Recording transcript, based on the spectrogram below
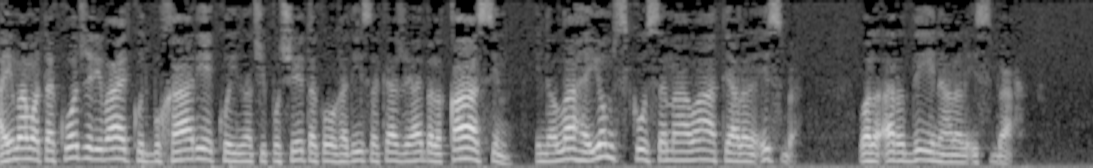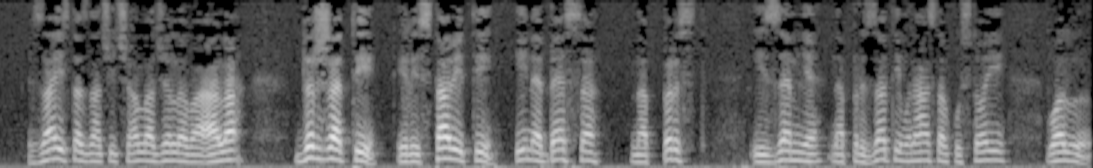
A imamo također rivajet kod Buharije koji znači početak ovog hadisa kaže Ajbel Qasim in Allahe yumsku samavati ala isba wal ardina ala isba zaista znači će Allah ala držati ili staviti i nebesa na prst i zemlje na prst. Zatim u nastavku stoji wal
